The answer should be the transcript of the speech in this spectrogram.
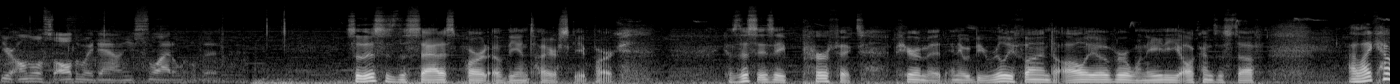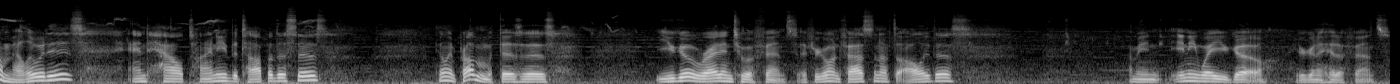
you're almost all the way down. You slide a little bit. So this is the saddest part of the entire skate park because this is a perfect pyramid and it would be really fun to ollie over 180 all kinds of stuff I like how mellow it is and how tiny the top of this is the only problem with this is you go right into a fence if you're going fast enough to ollie this I mean any way you go you're gonna hit a fence.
